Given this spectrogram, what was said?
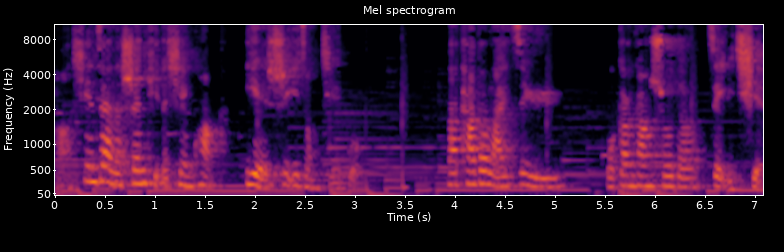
好，现在的身体的现况也是一种结果，那它都来自于我刚刚说的这一切，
